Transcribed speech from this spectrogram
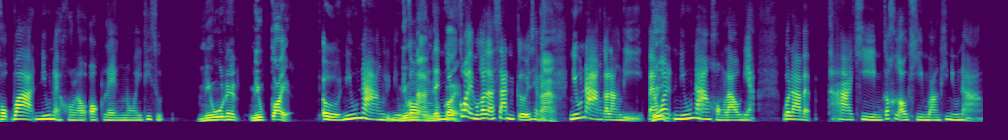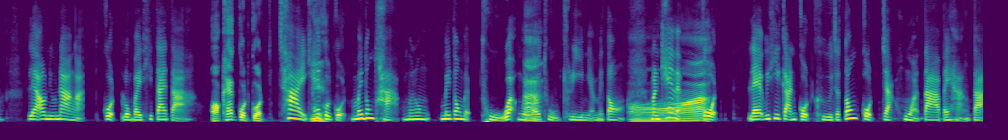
พบว่านิ้วไหนของเราออกแรงน้อยที่สุด นิ้วเนี่ยนิ้วก้อยเออนิ้วนางหรือนิ้วนิ้วก้อยนางแต่นิ้วก้อยนิ้วก้อยมันก็จะสั้นเกินใช่ไหมอ่านิ้วนางกำลังดี เฮ้ยแปลว่านิ้วนางของเราเนี่ย เวลาแบบทาครีมก็คือเอาครีมวางที่นิ้วนาง แล้วเอานิ้วนางอะ กดลงไปที่ใต้ตา อ๋อแค่กดกดใช่แค่นี่กดกดๆไม่ต้องถากไม่ต้องไม่ต้องแบบถูอะเหมือนอ่าเราถูครีมเนี่ยไม่ต้องอ๋อมันแค่แบบกด และวิธีการกดคือจะต้องกดจากหัวตาไปหางตา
